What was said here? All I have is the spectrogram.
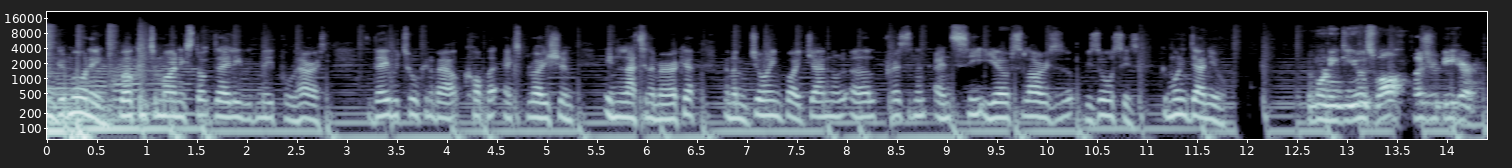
And good morning. Welcome to Mining Stock Daily with me, Paul Harris. Today we're talking about copper exploration in Latin America, and I'm joined by Daniel Earle, President and CEO of Solaris Resources. Good morning, Daniel. Good morning to you as well. Pleasure to be here.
